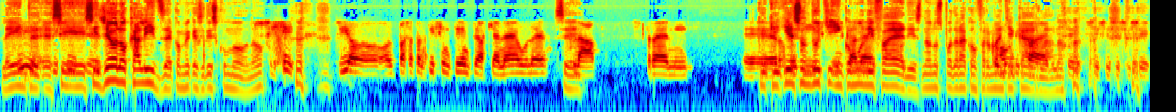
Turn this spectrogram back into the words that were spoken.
le Sì, ente sì, eh, si, si geolocalizza come si discumò, no? Sì, sì, ho, ho passato tantissimo tempo a Chianeule, Sì. Clap, Stremi. eh, Che, che, sono di tutti in comune di. Faedis, no? non si potrà confermare anche di Carla, Faedis, no? Sì, sì, sì, sì, sì.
